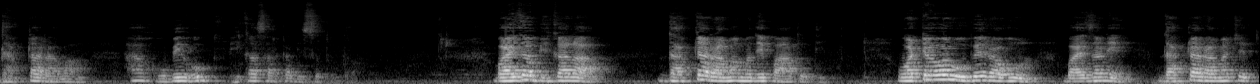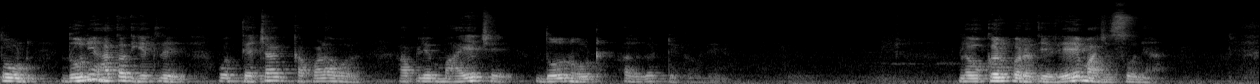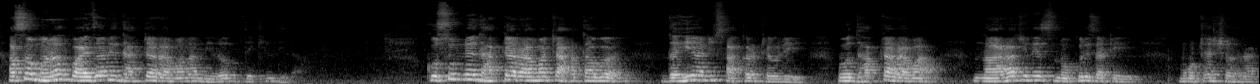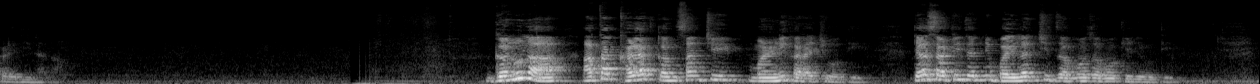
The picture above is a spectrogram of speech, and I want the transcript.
धाकटा रामा हा हुबेहूब भिकासारखा दिसत होता. बायजा भिकाला धाकट्या रामामध्ये पाहत होती. वाट्यावर उभे राहून बायजाने धाकट्या रामाचे तोंड दोन्ही हातात घेतले व त्याच्या कपाळावर आपले मायेचे दोन होठ अलगट टेकवले. लवकर परत ये रे माझ्या सोन्या. असं म्हणत बायजाने धाकट्या रामाला निरोप देखील दिला. कुसुमने धाकट्या रामाच्या हातावर दही आणि साखर ठेवली व धाकटा रामा नाराजीनेच नोकरीसाठी मोठ्या शहराकडे निघाला. गणूला आता खळ्यात कणसांची मळणी करायची होती. त्यासाठी त्यांनी बैलांची जमवजमव केली होती.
